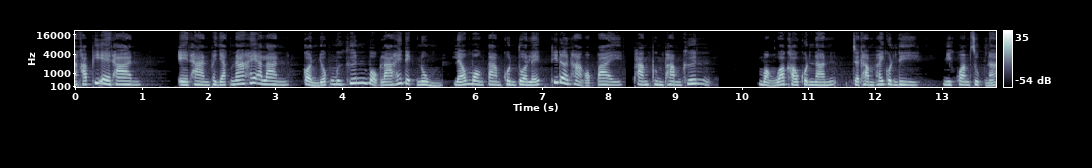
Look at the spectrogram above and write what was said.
นะครับพี่เอธาน เอธานพยักหน้าให้อลันก่อนยกมือขึ้นโบกลาให้เด็กหนุ่ม แล้วมองตามคนตัวเล็กที่เดินห่างออกไป พางพึมพำขึ้น หวังว่าเขาคนนั้นจะทำให้คนดี มีความสุขนะ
